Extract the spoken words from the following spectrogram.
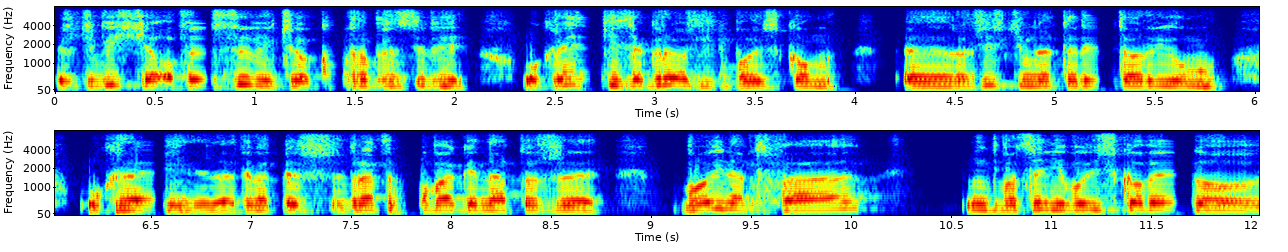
rzeczywiście ofensywy czy kontrofensywy ukraińskiej zagrozić wojskom e, rosyjskim na terytorium Ukrainy. Dlatego też zwracam uwagę na to, że wojna trwa, w ocenie wojskowego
